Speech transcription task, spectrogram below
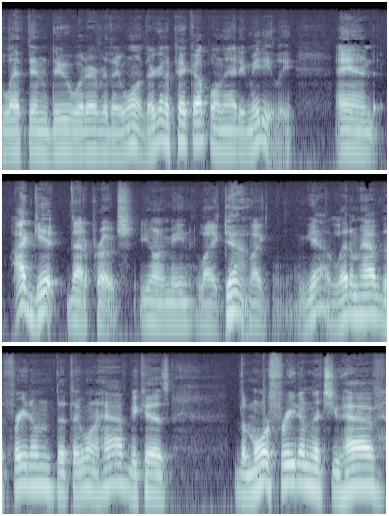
let them do whatever they want, they're going to pick up on that immediately. And I get that approach. You know what I mean? Like, Yeah. like, yeah, let them have the freedom that they want to have because the more freedom that you have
